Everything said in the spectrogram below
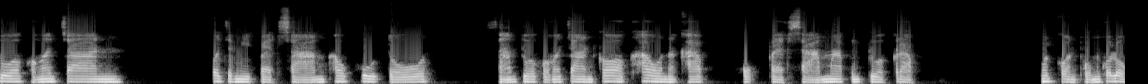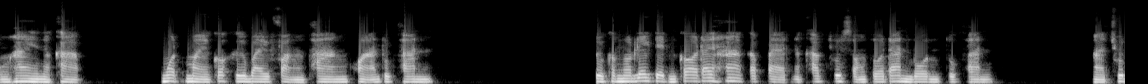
ตัวของอาจารย์ ก็จะมีแปดสามเข้าคู่โต๊ดสามตัวของอาจารย์ก็เข้านะครับหกแปดสามมาเป็นตัวกลับงวดก่อนผมก็ลงให้นะครับ งวดใหม่ก็คือใบฝั่งทางขวาทุกท่าน สูตรคำนวณเลขเด่นก็ได้ห้ากับแปดนะครับ ชุดสองตัวด้านบนทุกท่านชุด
